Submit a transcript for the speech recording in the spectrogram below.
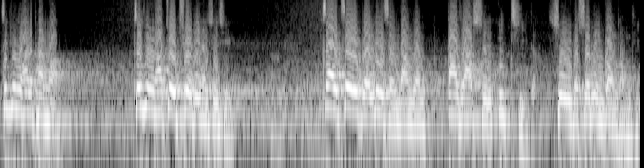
这就是他的盼望，这就是他最确定的事情。在这个历程当中，大家是一体的，是一个生命共同体，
